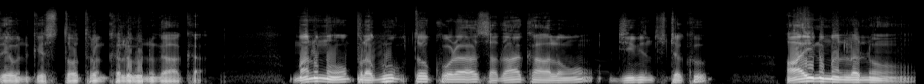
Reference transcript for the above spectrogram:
దేవునికి స్తోత్రం కలుగునుగాక. మనము ప్రభుతో కూడా సదాకాలము జీవించుటకు ఆయన మనలను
